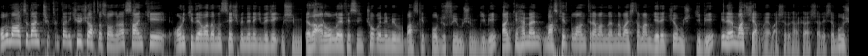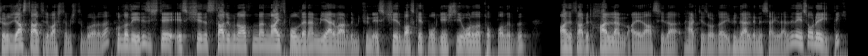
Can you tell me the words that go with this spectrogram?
Kolum alçıdan çıktıktan 2-3 hafta sonra sanki 12 dev adamın seçmenlerine gidecekmişim ya da Anadolu Efes'in çok önemli bir basketbolcusuymuşum gibi. Sanki hemen basketbol antrenmanlarına başlamam gerekiyormuş gibi. Yine maç yapmaya başladık arkadaşlar. İşte buluşuyoruz. Yaz tatili başlamıştı bu arada. Okulda değiliz. İşte Eskişehir'de stadyumun altında Night Ball denen bir yer vardı. Bütün Eskişehir basketbol gençliği orada toplanırdı. Adeta bir Harlem edasıyla herkes orada hünerlerini sergilerdi. Neyse oraya gittik.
